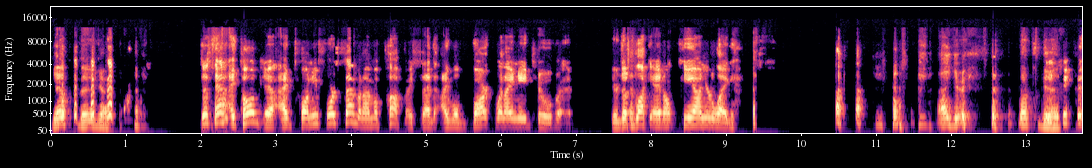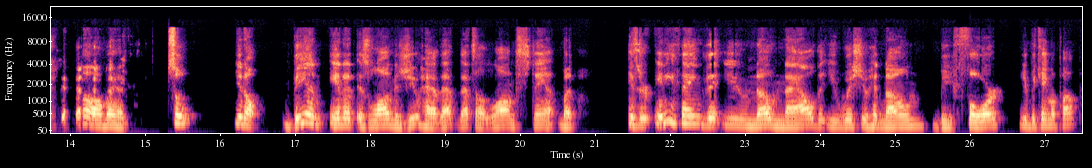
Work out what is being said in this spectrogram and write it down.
yep, there you go. Just had, I told you, I'm 24 7. I'm a pup. I said I will bark when I need to. You're just lucky I don't pee on your leg. I hear that's good. oh man. So, you know, being in it as long as you have, that that's a long stint. But is there anything that you know now that you wish you had known before you became a pup?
